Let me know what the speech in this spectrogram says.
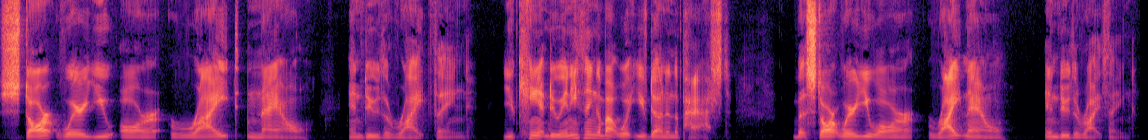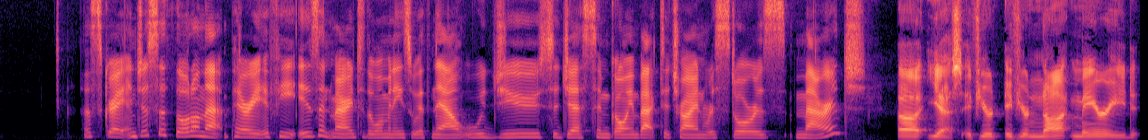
start where you are right now and do the right thing. You can't do anything about what you've done in the past, but start where you are right now and do the right thing. That's great. And just a thought on that, Perry. If he isn't married to the woman he's with now, would you suggest him going back to try and restore his marriage? Uh, yes, if you're if you're not married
